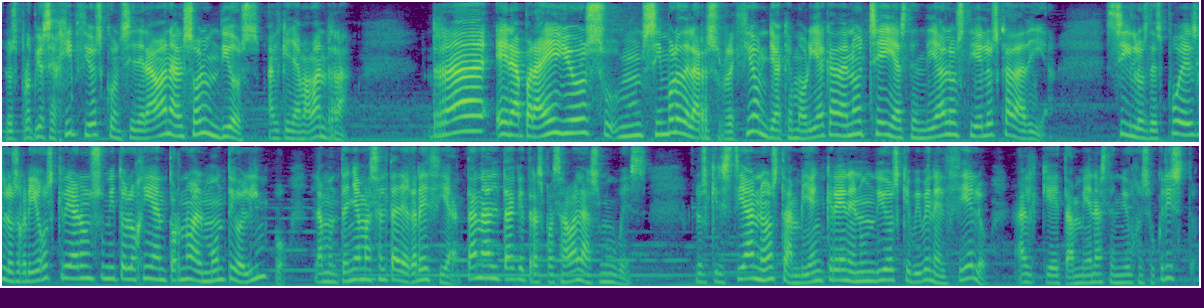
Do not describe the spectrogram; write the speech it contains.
Los propios egipcios consideraban al sol un dios, al que llamaban Ra. Ra era para ellos un símbolo de la resurrección, ya que moría cada noche y ascendía a los cielos cada día. Siglos después, los griegos crearon su mitología en torno al monte Olimpo, la montaña más alta de Grecia, tan alta que traspasaba las nubes. Los cristianos también creen en un Dios que vive en el cielo, al que también ascendió Jesucristo.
